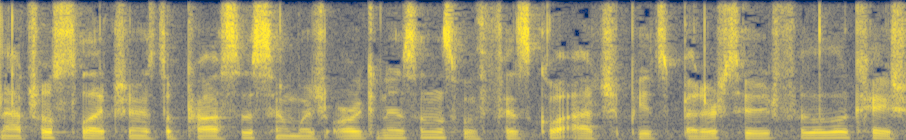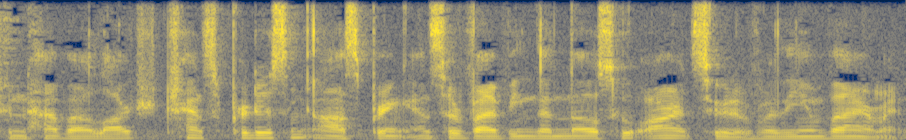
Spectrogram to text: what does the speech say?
Natural selection is the process in which organisms with physical attributes better suited for the location have a larger chance of producing offspring and surviving than those who aren't suited for the environment.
